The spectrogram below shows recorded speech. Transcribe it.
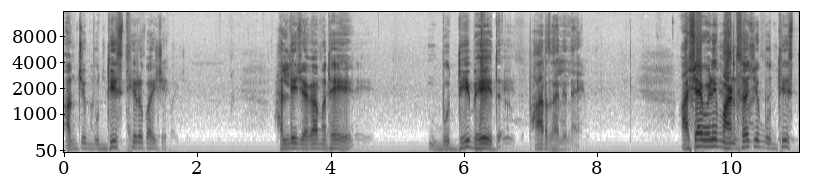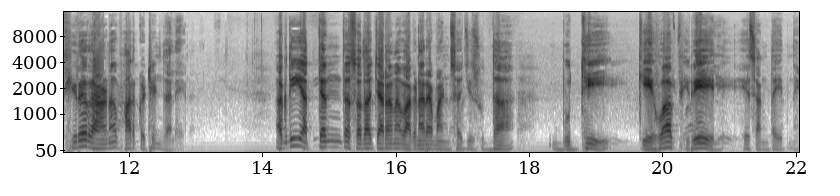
आमची बुद्धी स्थिर पाहिजे. हल्ली जगामध्ये बुद्धिभेद फार झालेला आहे. अशा वेळी माणसाची बुद्धी स्थिर राहणं फार कठीण झालंय. अगदी अत्यंत सदाचारानं वागणाऱ्या माणसाची सुद्धा बुद्धी केव्हा फिरेल हे सांगता येत नाही.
